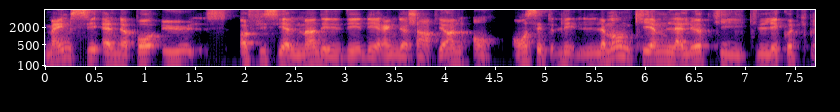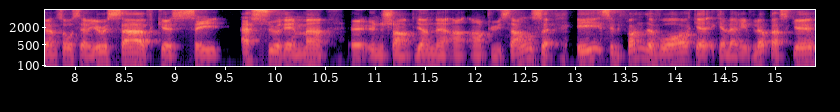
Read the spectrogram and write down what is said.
même si elle n'a pas eu officiellement des, des, règnes de championne, on, sait, le monde qui aime la lutte, qui, qui l'écoute, qui prennent ça au sérieux, savent que c'est assurément euh, une championne en, puissance. Et c'est le fun de voir qu'elle arrive là parce que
